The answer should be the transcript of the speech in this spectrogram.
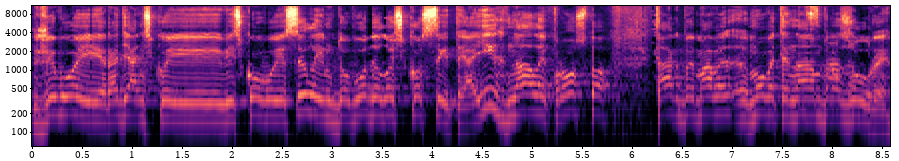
живої радянської військової сили їм доводилось косити, а їх гнали просто так би мовити на амбразури.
